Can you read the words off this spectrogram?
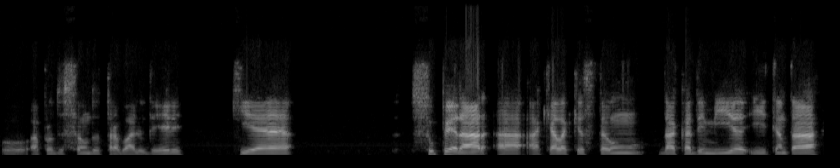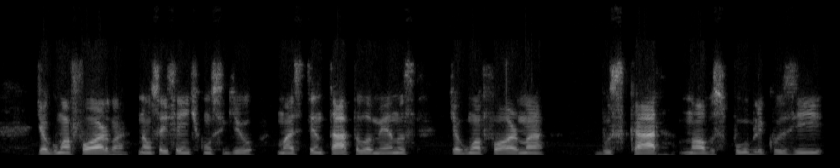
o, a produção do trabalho dele, que é superar a, aquela questão da academia e tentar, de alguma forma, não sei se a gente conseguiu, mas tentar pelo menos de alguma forma, buscar novos públicos e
